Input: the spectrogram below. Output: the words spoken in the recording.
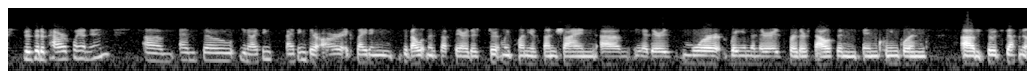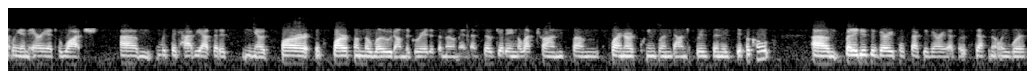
visit a power plant in. Um, and so, you know, I think I think there are exciting developments up there. There's certainly plenty of sunshine. Um, you know, there is more rain than there is further south in in Queensland. Um, so it's definitely an area to watch. Um, with the caveat that it's you know it's far it's far from the load on the grid at the moment, and so getting electrons from far north Queensland down to Brisbane is difficult. Um, but it is a very prospective area, so it's definitely worth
